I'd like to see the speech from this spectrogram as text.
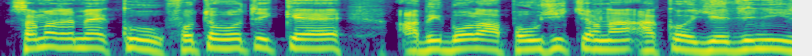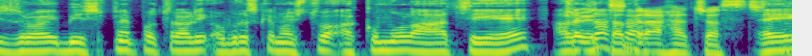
Samozrejme ku fotovoltike, aby bola použiteľná ako jediný zdroj, by sme potrebovali obrovské množstvo akumulácie. Ale Čo je zasa, tá drahá časť? Hej,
